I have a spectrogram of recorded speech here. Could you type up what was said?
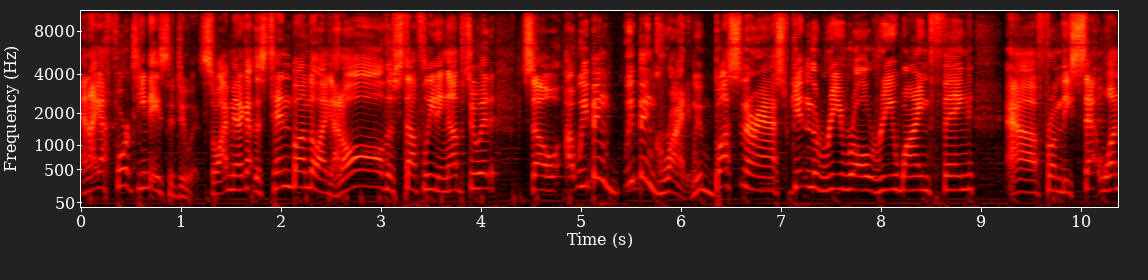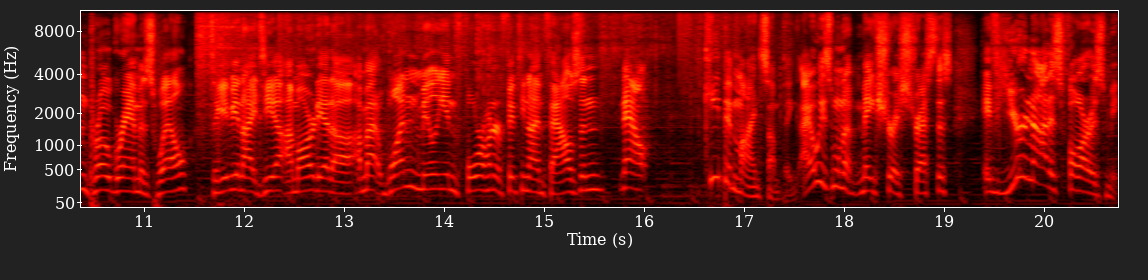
and I got 14 days to do it. So I mean, I got this 10 bundle, I got all the stuff leading up to it. So uh, we've been we've been grinding, we've been busting our ass, getting the re-roll rewind thing uh, from the set one program as well. To give you an idea, I'm already at a I'm at 1,459,000 now. Keep in mind something. I always want to make sure I stress this. If you're not as far as me,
